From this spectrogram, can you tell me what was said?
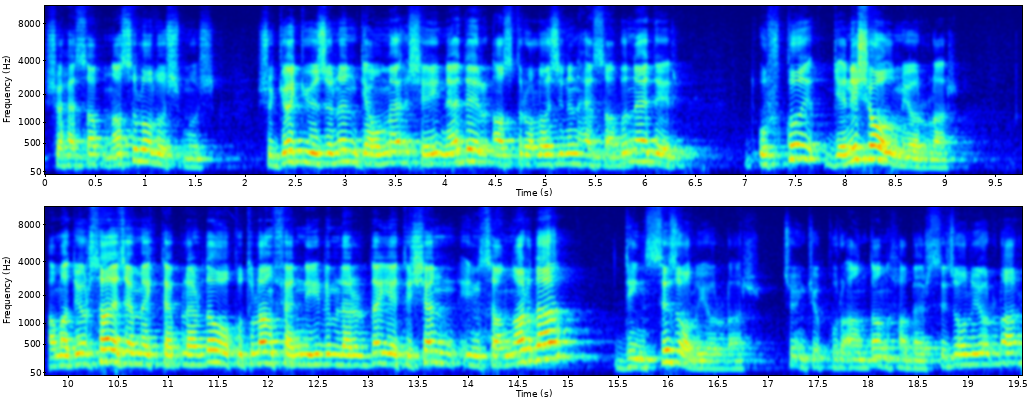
Şu hesap nasıl oluşmuş? Şu gökyüzünün geometri şeyi nedir? Astrolojinin hesabı nedir? Ufku geniş olmuyorlar. Ama diyor sadece mekteplerde okutulan fenni ilimlerde yetişen insanlar da dinsiz oluyorlar. Çünkü Kur'an'dan habersiz oluyorlar,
